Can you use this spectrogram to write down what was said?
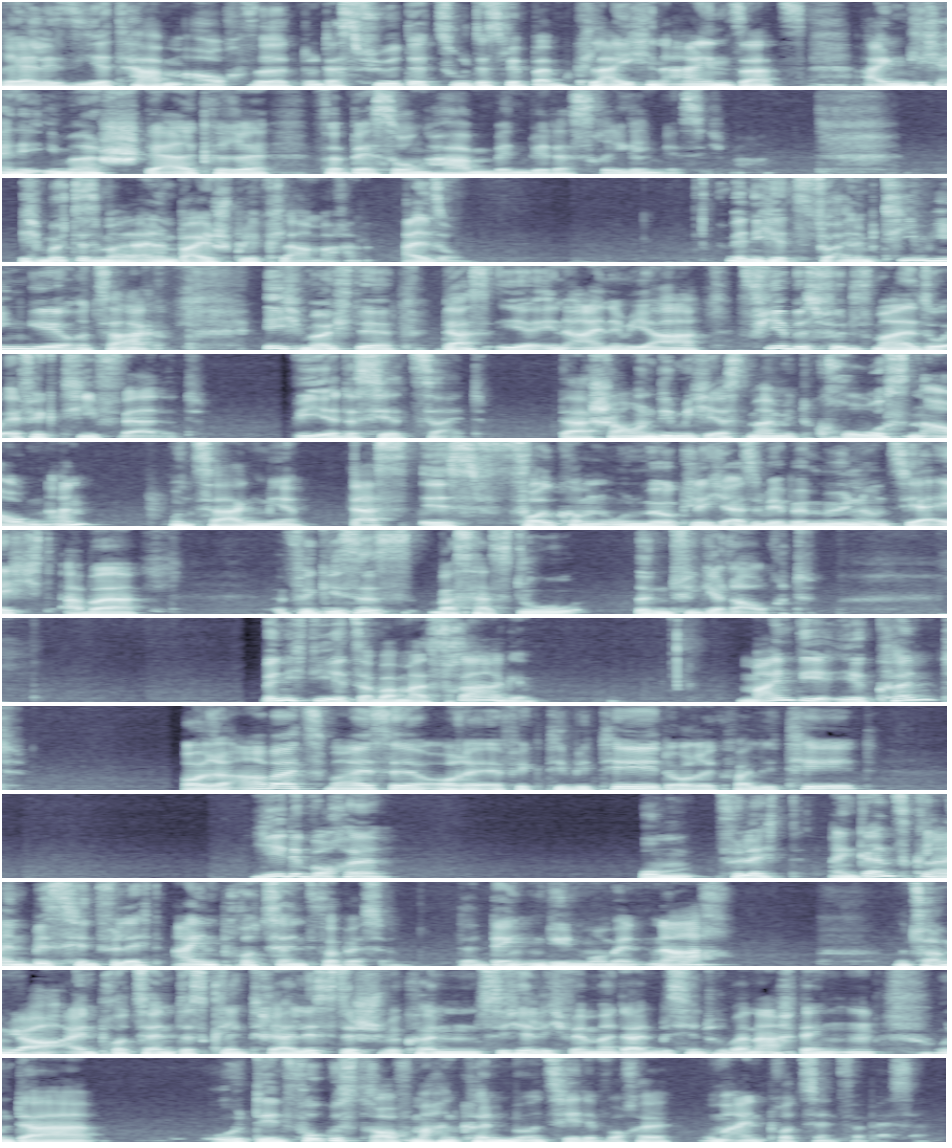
realisiert haben, auch wirkt. Und das führt dazu, dass wir beim gleichen Einsatz eigentlich eine immer stärkere Verbesserung haben, wenn wir das regelmäßig machen. Ich möchte es mal einem Beispiel klar machen. Also, wenn ich jetzt zu einem Team hingehe und sage, ich möchte, dass ihr in einem Jahr vier bis fünfmal so effektiv werdet, wie ihr das jetzt seid. Da schauen die mich erstmal mit großen Augen an und sagen mir, das ist vollkommen unmöglich. Also wir bemühen uns ja echt, aber vergiss es, was hast du irgendwie geraucht. Wenn ich die jetzt aber mal frage, meint ihr, ihr könnt eure Arbeitsweise, eure Effektivität, eure Qualität jede Woche um vielleicht ein ganz klein bisschen, vielleicht ein Prozent verbessern? Dann denken die einen Moment nach und sagen, ja, ein Prozent, das klingt realistisch. Wir können sicherlich, wenn wir da ein bisschen drüber nachdenken und da den Fokus drauf machen, können wir uns jede Woche um ein Prozent verbessern.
